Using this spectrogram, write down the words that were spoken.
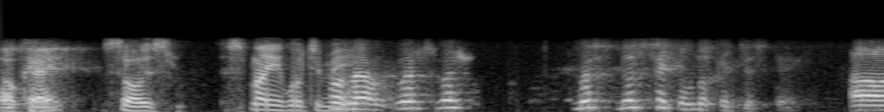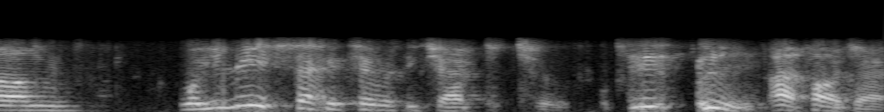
Okay. So it's, explain what you So mean. now let's let's let's let's take a look at this thing. Um, when you read Second Timothy chapter two, I apologize.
